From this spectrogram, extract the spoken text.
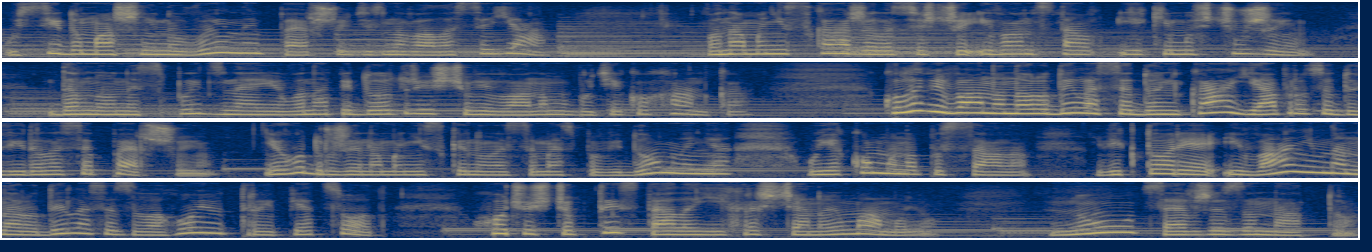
Усі домашні новини першою дізнавалася я. Вона мені скаржилася, що Іван став якимось чужим. Давно не спить з нею, вона підозрює, що в Івана, мабуть, є коханка. Коли в Івана народилася донька, я про це довідалася першою. Його дружина мені скинула смс-повідомлення, у якому написала: Вікторія Іванівна народилася з вагою 3500. Хочу, щоб ти стала її хрещеною мамою. Ну, це вже занадто.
